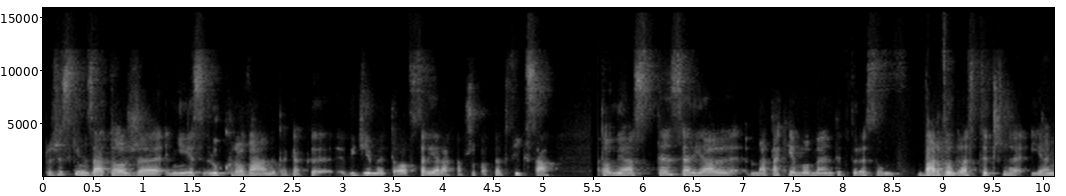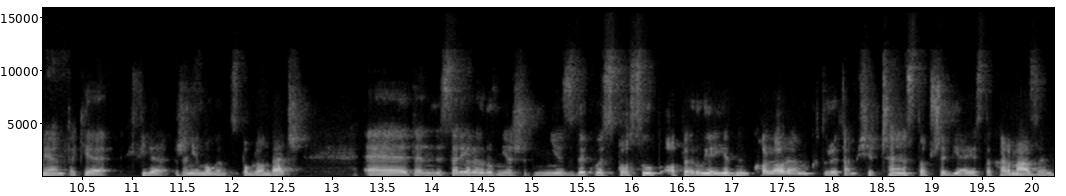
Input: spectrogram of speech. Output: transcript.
Przede wszystkim za to, że nie jest lukrowany, tak jak widzimy to w serialach na przykład Netflixa Natomiast ten serial ma takie momenty, które są bardzo drastyczne i ja miałem takie chwile, że nie mogłem spoglądać. E, ten serial również w niezwykły sposób operuje jednym kolorem, który tam się często przewija, jest to karmazyn.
